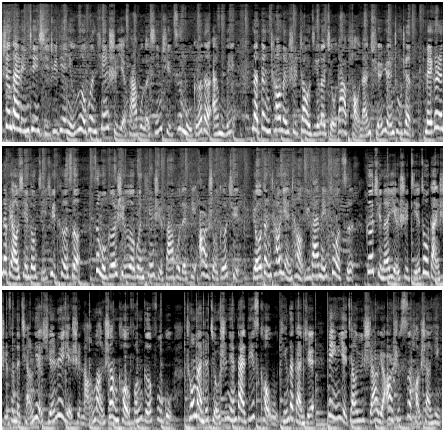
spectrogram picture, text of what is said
圣诞临近，喜剧电影《恶棍天使》也发布了新曲字母歌的 MV。那邓超呢是召集了九大跑男全员助阵，每个人的表现都极具特色。字母歌是《恶棍天使》发布的第二首歌曲，由邓超演唱，于白梅作词。歌曲呢也是节奏感十分的强烈，旋律也是朗朗上口，风格复古，充满着九十年代 disco 舞厅的感觉。电影也将于十二月二十四号上映。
